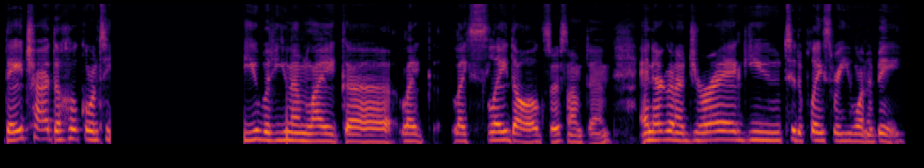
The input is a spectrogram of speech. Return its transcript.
they tried to hook onto you but you them like uh like like sleigh dogs or something and they're gonna drag you to the place where you want to be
